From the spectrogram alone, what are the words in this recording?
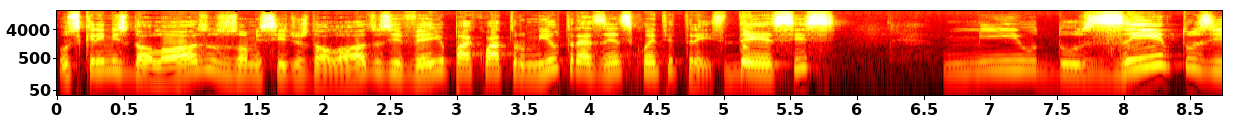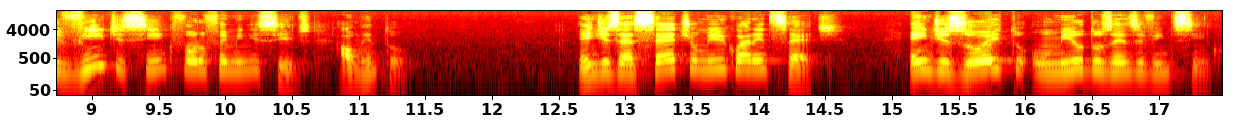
os crimes dolosos, os homicídios dolosos, e veio para 4.353. Desses, 1.225 foram feminicídios. Aumentou. Em 17, 1.047. Em 18, 1.225.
